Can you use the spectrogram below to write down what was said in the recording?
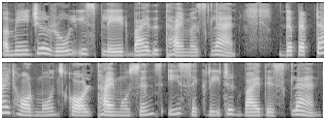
a major role is played by the thymus gland. The peptide hormones called thymosins is secreted by this gland.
